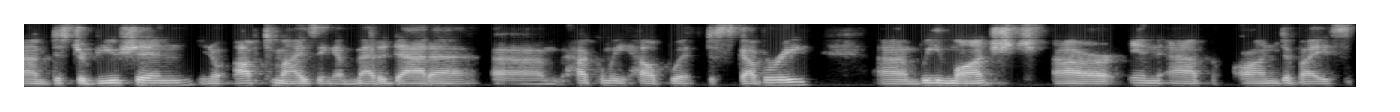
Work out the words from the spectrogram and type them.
um, distribution, you know, optimizing of metadata? Um, how can we help with discovery? Um, we launched our in-app on-device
